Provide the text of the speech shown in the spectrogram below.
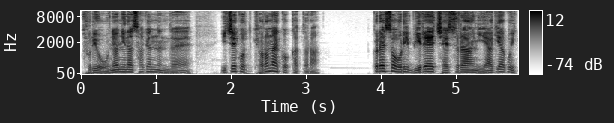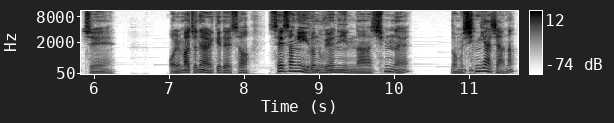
둘이 5년이나 사귀었는데 이제 곧 결혼할 것 같더라. 그래서 우리 미래의 재수랑 이야기하고 있지. 얼마 전에 알게 돼서 세상에 이런 우연이 있나 싶네. 너무 신기하지 않아?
